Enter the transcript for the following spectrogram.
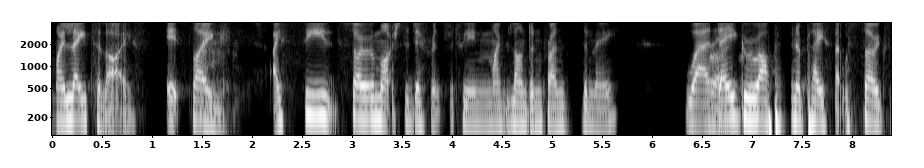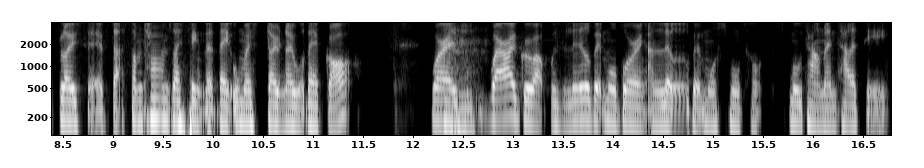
my later life, it's like Mhm. I see so much the difference between my London friends and me, where Right. they grew up in a place that was so explosive that sometimes I think that they almost don't know what they've got. Whereas Mhm. where I grew up was a little bit more boring and a little bit more small to- small town mentality,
